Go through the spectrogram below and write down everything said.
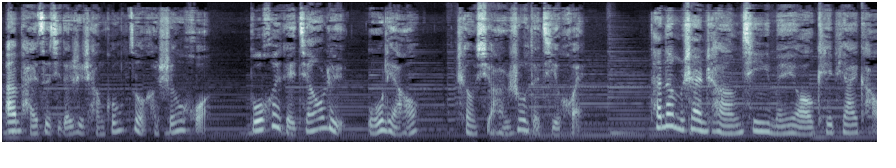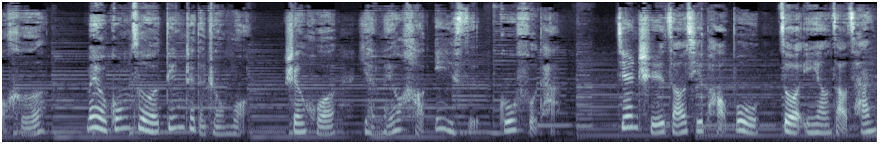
安排自己的日常工作和生活，不会给焦虑、无聊乘虚而入的机会。他那么擅长轻易没有 KPI 考核、没有工作盯着的周末，生活也没有好意思辜负他。坚持早起跑步，做营养早餐，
